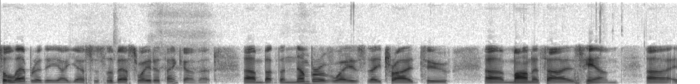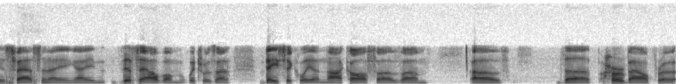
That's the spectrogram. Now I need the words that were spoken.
celebrity I guess is the best way to think of it um, but the number of ways they tried to uh, monetize him uh, is fascinating. I, mean, this album, which was a basically a knockoff of um, of the Herb Alpert,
